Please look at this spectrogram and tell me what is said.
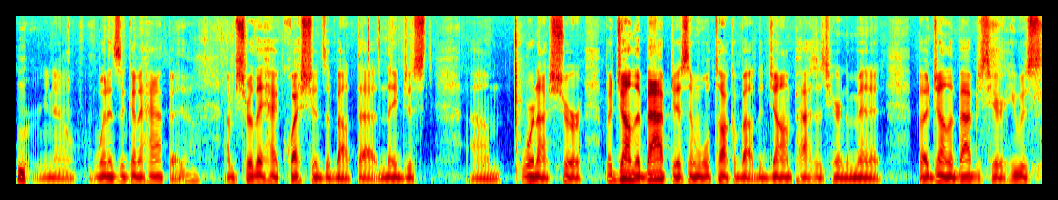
or you know, when is it going to happen? I'm sure they had questions about that, and they just um, were not sure. But John the Baptist, and we'll talk about the John passage here in a minute. But John the Baptist here, he was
